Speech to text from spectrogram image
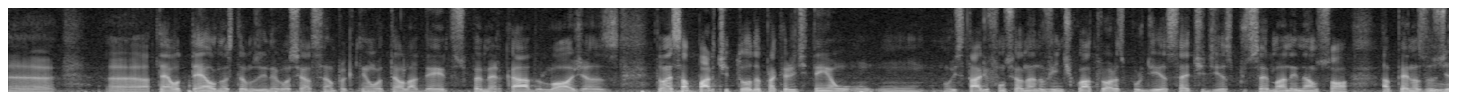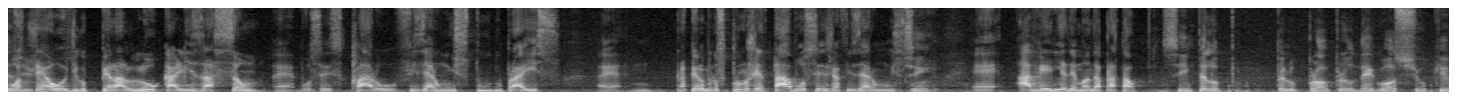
uh, uh, até hotel, nós estamos em negociação para que tenha um hotel lá dentro, supermercado, lojas. Então, essa parte toda para que a gente tenha um, um, um, estádio funcionando 24 horas por dia, 7 dias por semana e não só apenas nos um dias hotel, de jogos. eu digo, pela localização, é, vocês, claro, fizeram um estudo para isso é, para pelo menos projetar, vocês já fizeram um estudo. É, haveria demanda para tal? Sim, pelo, pelo próprio negócio que,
